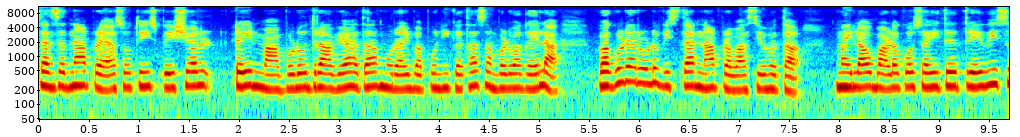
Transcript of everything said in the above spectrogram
સંસદના પ્રયાસોથી સ્પેશિયલ ટ્રેનમાં વડોદરા આવ્યા હતા. મોરારી બાપુની કથા સાંભળવા ગયેલા વાઘોડિયા રોડ વિસ્તારના પ્રવાસીઓ હતા. મહિલાઓ, બાળકો સહિત ત્રેવીસ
